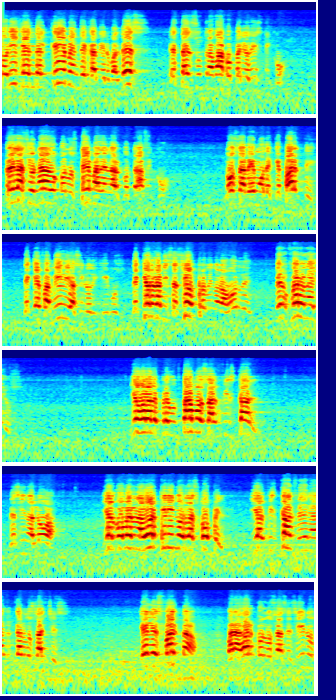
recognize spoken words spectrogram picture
origen del crimen de Javier Valdés está en su trabajo periodístico, relacionado con los temas del narcotráfico. No sabemos de qué parte, de qué familia, si lo dijimos, de qué organización provino la orden, pero fueron ellos. Y ahora le preguntamos al fiscal de Sinaloa y al gobernador Quirino Ordaz Coppel y al fiscal federal Ricardo Sánchez, ¿qué les falta para dar con los asesinos?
